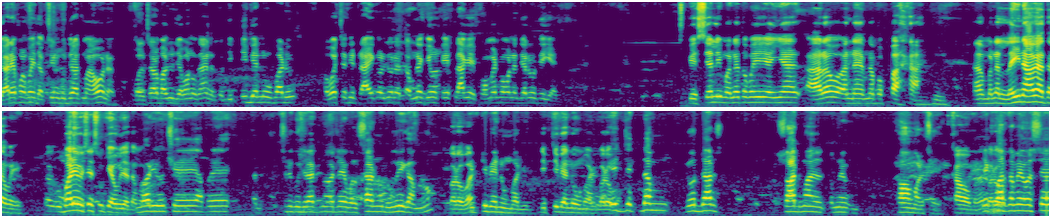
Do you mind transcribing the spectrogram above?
જ્યારે પણ ભાઈ દક્ષિણ ગુજરાતમાં આવો ને વલસાડ બાજુ જવાનું થાય ને તો દીપ્તિબેનનું ઉપાડ્યું. અવશ્યથી ટ્રાય કરજો ને તમને કેવો ટેસ્ટ લાગે કોમેન્ટમાં મને જરૂર થઈ ગયા સ્પેશિયલી મને તો ભાઈ અહીંયા આરવ અને એમના પપ્પા મને લઈને આવ્યા હતા ભાઈ. ઉબાડ્યું ઉબાડી વિશે શું કહેવું છે તમારું? ઉંબાડિયું છે આપણે દક્ષિણ ગુજરાતનું એટલે વલસાડનું ડુંગરી ગામનું. બરોબર. દીપ્તિબેનનું ઉંબાડિયું દીપ્તિબેનનું ઉબાડ્યું એ બરોબર જ એકદમ જોરદાર સ્વાદમાં તમને ખાવા મળશે. ખાવા મળે એકવાર તમે અવશ્ય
